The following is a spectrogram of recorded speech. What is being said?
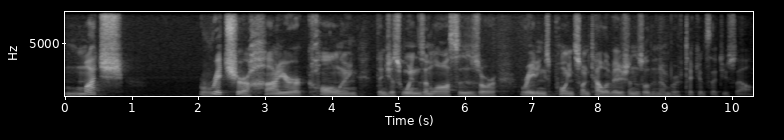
much richer, higher calling than just wins and losses or ratings points on televisions or the number of tickets that you sell.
